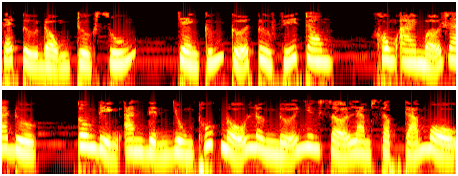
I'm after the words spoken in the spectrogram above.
sẽ tự động trượt xuống, chèn cứng cửa từ phía trong, không ai mở ra được. Tôn Điện Anh định dùng thuốc nổ lần nữa nhưng sợ làm sập cả mộ,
